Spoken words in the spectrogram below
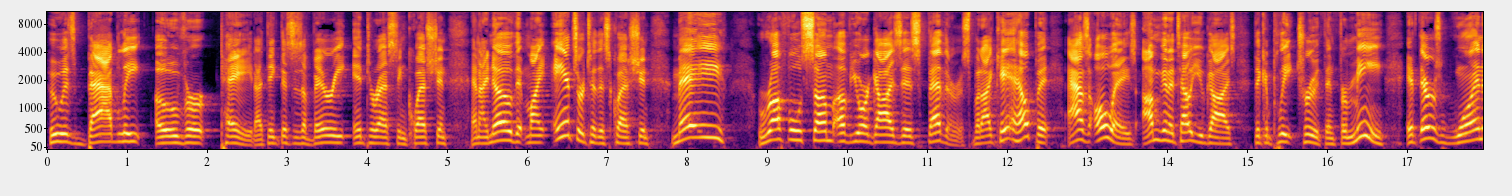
who is badly overpaid? I think this is a very interesting question. And I know that my answer to this question may ruffle some of your guys' feathers, but I can't help it. As always, I'm going to tell you guys the complete truth. And for me, if there's one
